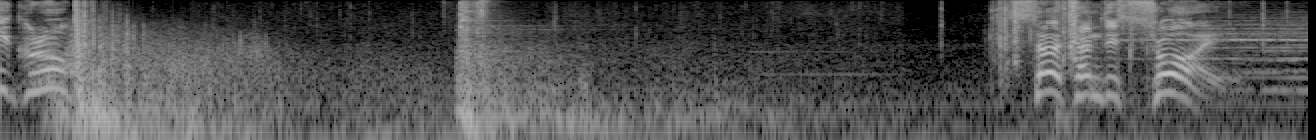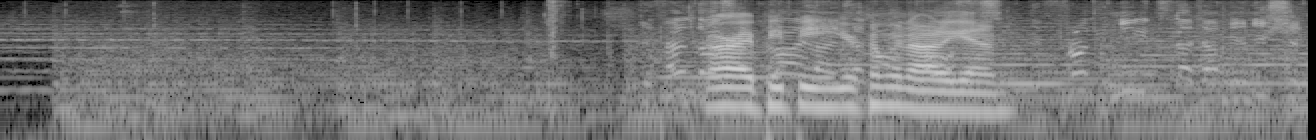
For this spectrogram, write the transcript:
Regroup. And destroy. Defend All right, PP, you're coming out again. The front needs that ammunition.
